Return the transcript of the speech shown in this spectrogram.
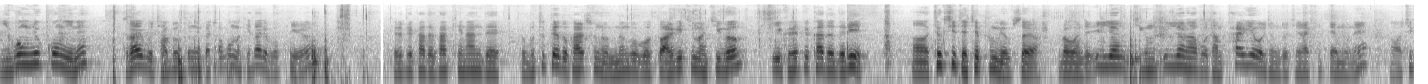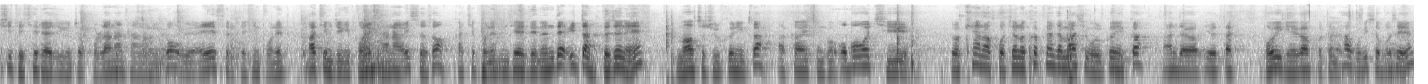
2060이네? 드라이브 잡을 거니까 조금만 기다려 볼게요. 그래픽 카드 같긴 한데 무턱대도 갈 수는 없는 거고 또 알겠지만 지금 이 그래픽 카드들이 어, 즉시 대체품이 없어요. 그리고 이제 1년 지금 1년하고 단 8개월 정도 지났기 때문에 어, 즉시 대체를 해주긴 좀 곤란한 상황이고 AS를 대신 보내 아침 저기 보낼 게 하나가 있어서 같이 보내든지 해야 되는데 일단 그 전에 마우스 줄 거니까 아까 했던 그 오버워치 이거 켜놓고 저는 커피 한 잔 마시고 올 거니까 앉아 이거 딱 보이게 해갖고 좀 하고 있어 보세요.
